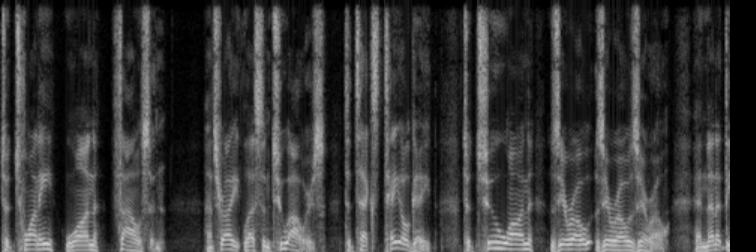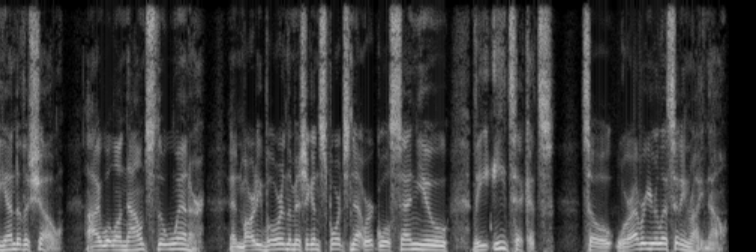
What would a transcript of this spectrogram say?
to 21,000. That's right, less than two hours to text tailgate to 21000. And then at the end of the show, I will announce the winner. And Marty Boer and the Michigan Sports Network will send you the e tickets. So wherever you're listening right now,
